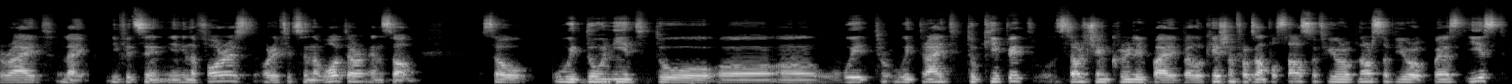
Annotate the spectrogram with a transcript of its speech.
right, like if it's in, in a forest or if it's in the water and so on. So we do need to uh, uh, we tr- we tried to keep it searching really by by location. For example south of europe north of europe west east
